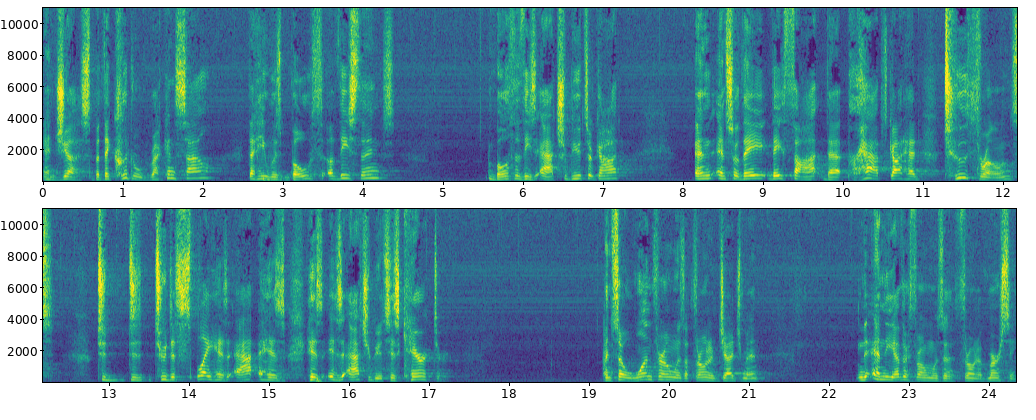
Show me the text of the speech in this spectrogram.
and just, but they couldn't reconcile that he was both of these things, both of these attributes of God. And, and so they, they thought that perhaps God had two thrones to, to, to display his, his, his, his attributes, his character. And so one throne was a throne of judgment, and the other throne was a throne of mercy.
